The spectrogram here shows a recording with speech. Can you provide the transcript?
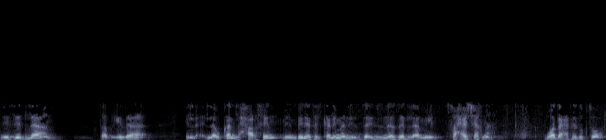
نزيد لام. طب إذا لو كان الحرفين من بنية الكلمة نزيد لامين. صح يا شيخنا؟ وضحت يا دكتور؟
